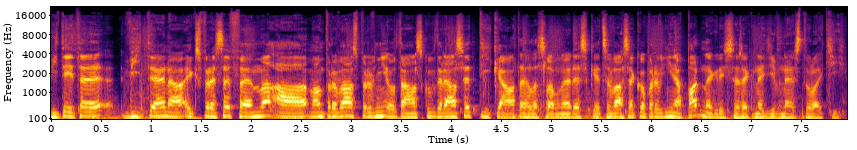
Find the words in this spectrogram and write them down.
Vítejte, víte na Express FM a mám pro vás první otázku, která se týká téhle slavné desky. Co vás jako první napadne, když se řekne divné století?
